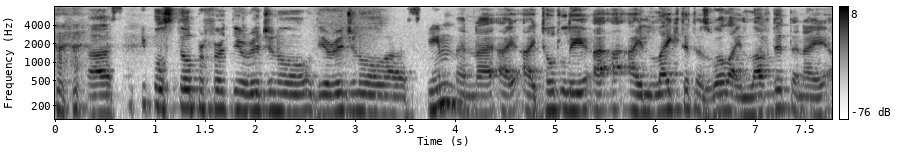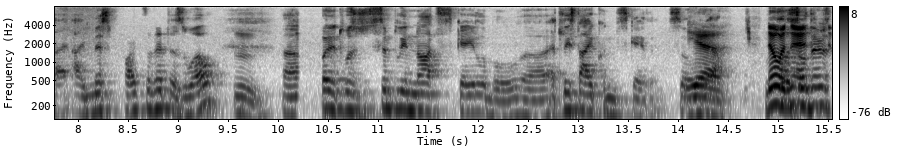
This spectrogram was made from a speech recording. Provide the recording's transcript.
Uh, some people still preferred the original the original uh, scheme and I, I, I totally I, I- liked it as well. I loved it and I, I, I missed parts of it as well. Mm. But it was simply not scalable uh, at least I couldn't scale it so Yeah. No, and, so and- there's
